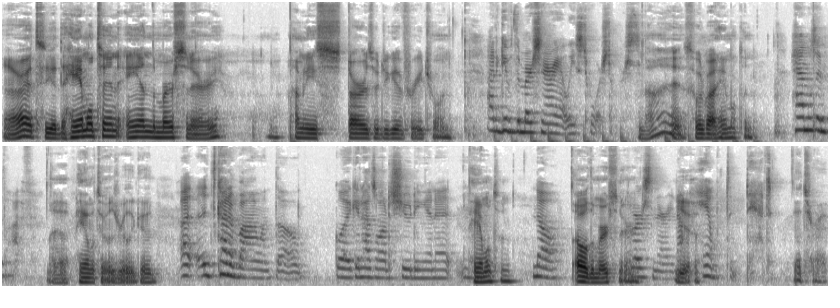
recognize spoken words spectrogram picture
All right, so you had the Hamilton and the Mercenary. How many stars would you give for each one? I'd give the mercenary at least four stars. Nice. What about Hamilton? Hamilton five. Uh, Hamilton was really good. Uh, it's kind of violent though. Like it has a lot of shooting in it. Hamilton? No, Oh, the Mercenary. mercenary, not Yeah. Hamilton. Dad. That's right.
